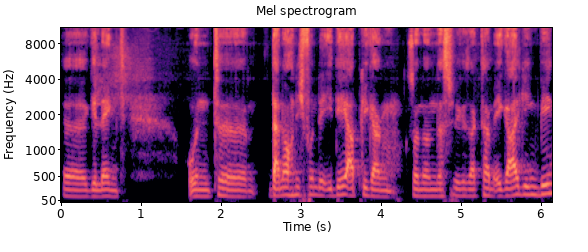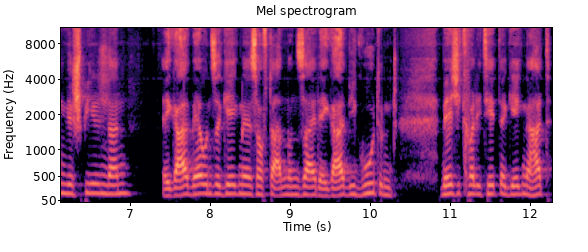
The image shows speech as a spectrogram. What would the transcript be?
äh, gelenkt. Und dann auch nicht von der Idee abgegangen, sondern dass wir gesagt haben, egal gegen wen wir spielen dann, egal wer unser Gegner ist auf der anderen Seite, egal wie gut und welche Qualität der Gegner hat.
